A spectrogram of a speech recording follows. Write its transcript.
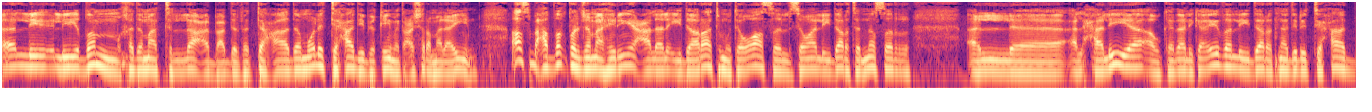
لضم خدمات اللاعب عبد الفتاح آدم والاتحادي بقيمة 10 ملايين. أصبح الضغط الجماهيري على الإدارات متواصل سواء لإدارة النصر الحالية أو كذلك أيضا لإدارة نادي الاتحاد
